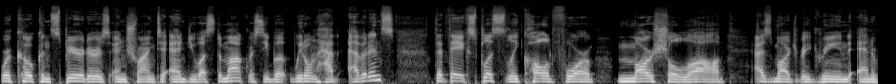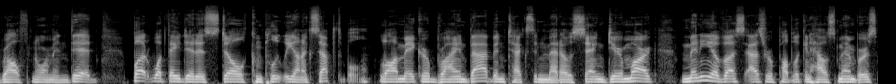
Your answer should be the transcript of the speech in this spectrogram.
were co conspirators in trying to end U.S. democracy, but we don't have evidence that they explicitly called for martial law as Marjorie Greene and Ralph Norman did. But what they did is still completely unacceptable. Lawmaker Brian Babin texted Meadows saying, Dear Mark, many of us as Republican House members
